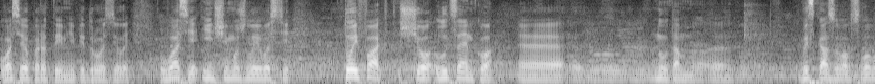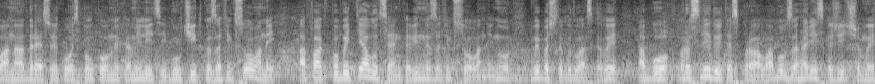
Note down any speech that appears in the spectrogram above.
у вас є оперативні підрозділи, у вас є інші можливості. Той факт, що Луценко е, е, ну там. Е, висказував слова на адресу якогось полковника міліції, був чітко зафіксований, а факт побиття Луценка він не зафіксований. Ну, вибачте, будь ласка, ви або розслідуйте справу, або взагалі скажіть, що ми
